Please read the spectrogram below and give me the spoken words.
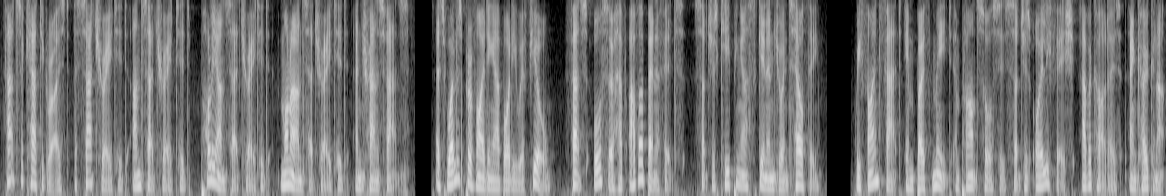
fats are categorized as saturated, unsaturated, polyunsaturated, monounsaturated, and trans fats. As well as providing our body with fuel, Fats also have other benefits, such as keeping our skin and joints healthy. We find fat in both meat and plant sources such as oily fish, avocados, and coconut.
